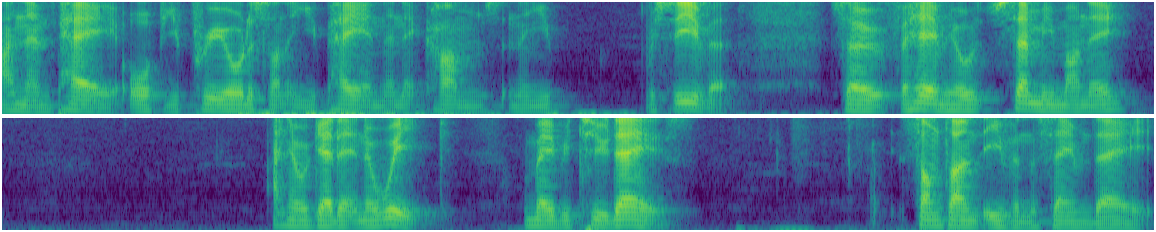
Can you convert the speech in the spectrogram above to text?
and then pay. Or if you pre-order something, you pay and then it comes and then you receive it. So for him, he'll send me money, and he'll get it in a week, maybe two days. Sometimes even the same day.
